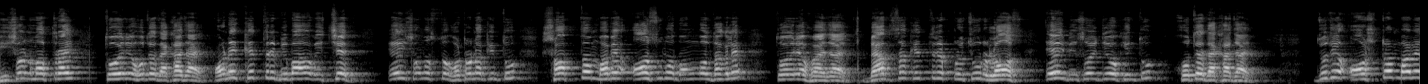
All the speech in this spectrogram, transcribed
ভীষণ মাত্রায় তৈরি হতে দেখা যায়। অনেক ক্ষেত্রে বিবাহ বিচ্ছেদ, এই সমস্ত ঘটনা কিন্তু সপ্তমভাবে অশুভ মঙ্গল থাকলে তৈরি হয়ে যায়। ব্যবসা ক্ষেত্রে প্রচুর লস এই বিষয়টিও কিন্তু হতে দেখা যায়। যদি অষ্টমভাবে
